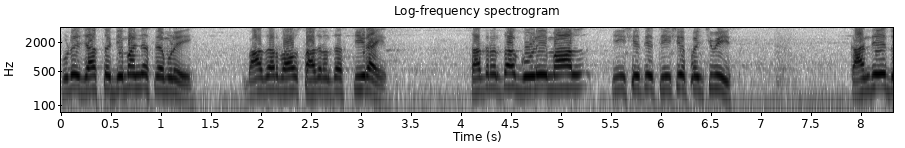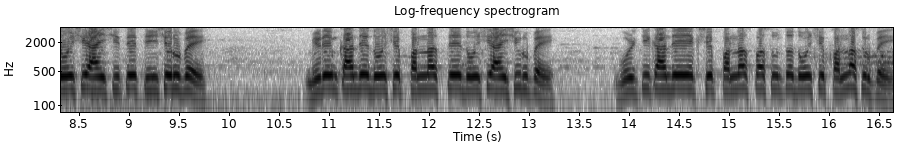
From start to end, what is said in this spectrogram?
पुढे जास्त डिमांड नसल्यामुळे बाजारभाव साधारणतः स्थिर आहेत. साधारणतः गोळे माल तीनशे ते तीनशे पंचवीस कांदे दोनशे ऐंशी ते तीनशे रुपये. मिडियम कांदे दोनशे पन्नास ते दोनशे ऐंशी रुपये. गोलटी कांदे एकशे पन्नासपासून तर दोनशे पन्नास रुपये.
